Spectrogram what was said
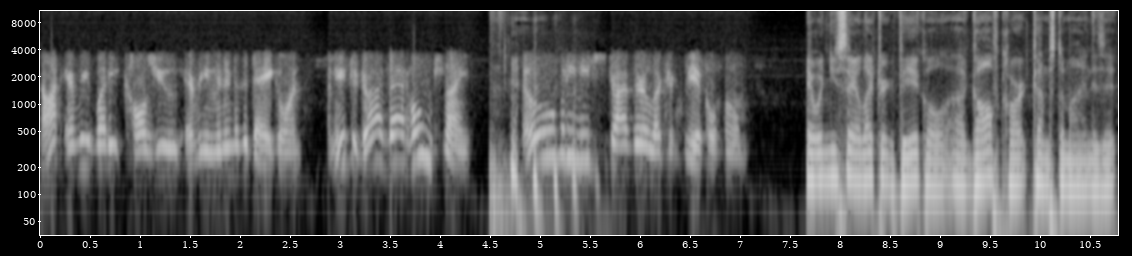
not everybody calls you every minute of the day going, I need to drive that home tonight. Nobody needs to drive their electric vehicle home. Yeah, when you say electric vehicle, a golf cart comes to mind. Is it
